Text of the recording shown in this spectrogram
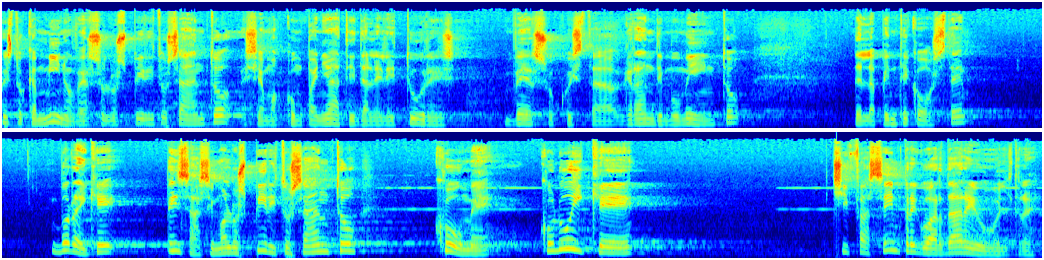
questo cammino verso lo Spirito Santo siamo accompagnati dalle letture verso questo grande momento della Pentecoste. Vorrei che pensassimo allo Spirito Santo come colui che ci fa sempre guardare oltre.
